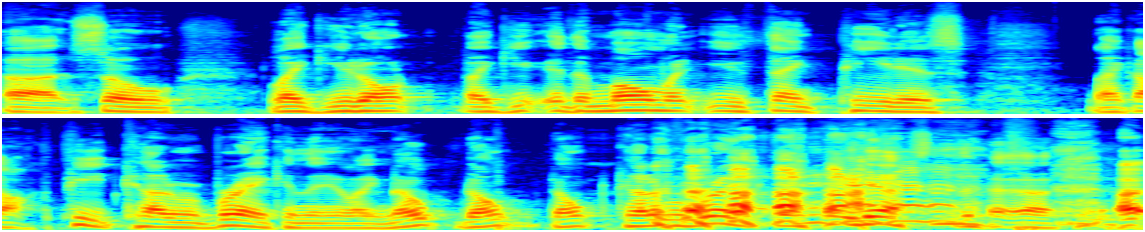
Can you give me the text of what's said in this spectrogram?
Uh, so like you don't like you, at the moment you think Pete is like oh Pete cut him a break, and then you're like nope don't don't cut him a break. yes. Uh, I,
